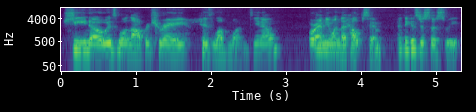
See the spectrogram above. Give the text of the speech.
she knows will not betray his loved ones, you know? Or Mhm. anyone that helps him. I think it's just so sweet.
